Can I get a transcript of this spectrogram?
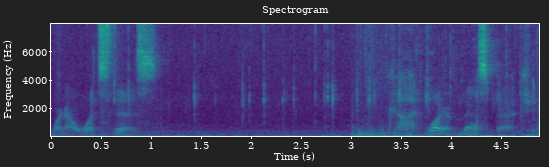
Well, now what's this? God, what a mess back here.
